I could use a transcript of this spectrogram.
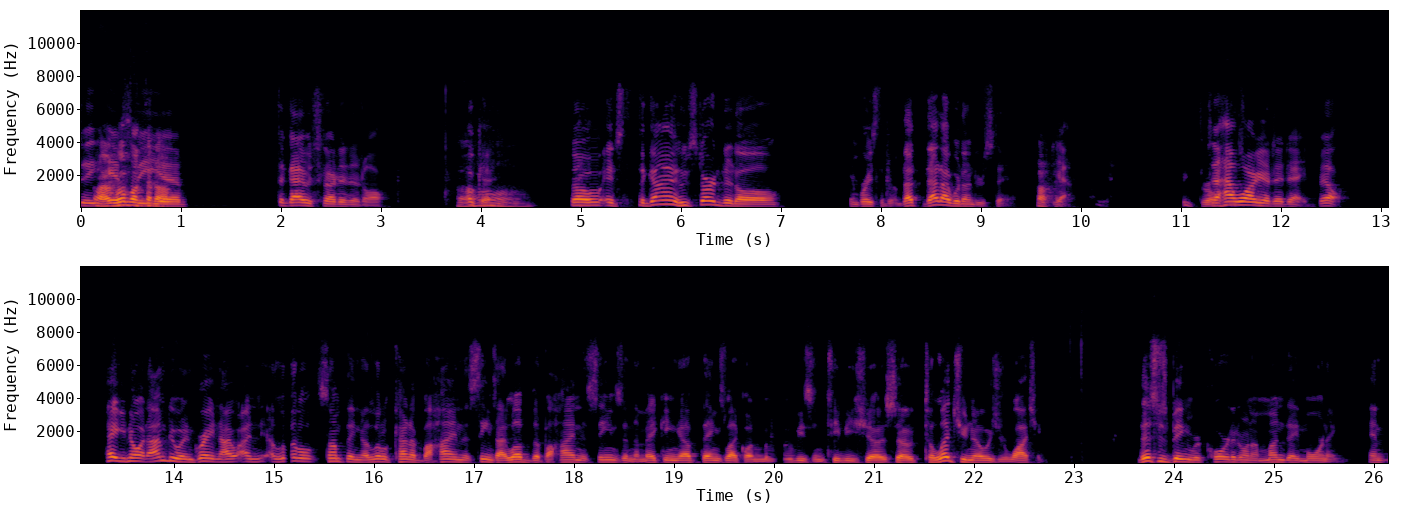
The, All right, we'll look the, it up. uh, the guy who started it all. Okay. So it's the guy who started it all. Embrace the boom. That that I would understand. Okay. Yeah. So how are you today, Bill? Hey, you know what? I'm doing great. And I, I a little something, a little kind of behind the scenes. I love the behind the scenes and the making of things like on movies and TV shows. So to let you know as you're watching, this is being recorded on a Monday morning. And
